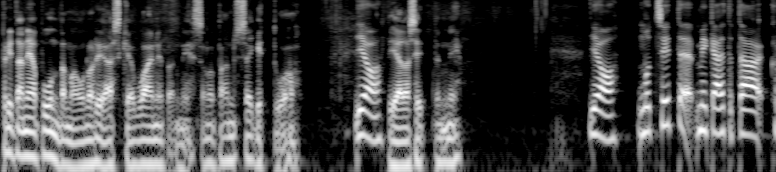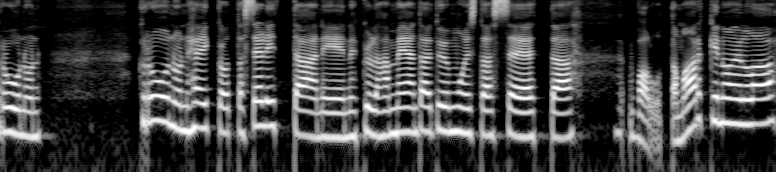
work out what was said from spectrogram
Britannian punta mä unohdin äsken mainita, niin sanotaan nyt sekin tuohon Joo. vielä sitten. Niin. Joo, mutta sitten mikä että tämä kruunun, kruunun heikkoutta selittää, niin kyllähän meidän täytyy muistaa se, että valuuttamarkkinoilla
